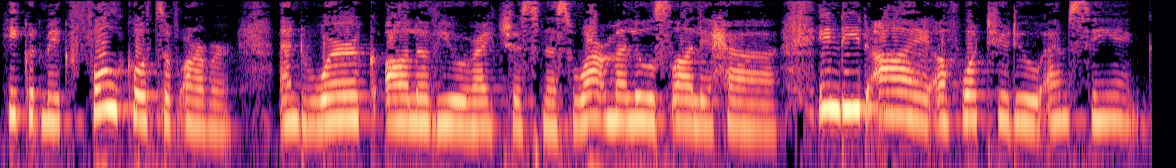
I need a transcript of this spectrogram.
he could make full coats of armor. And work all of you righteousness. وَعْمَلُوا صَالِحًا Indeed, I, of what you do, am seeing.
